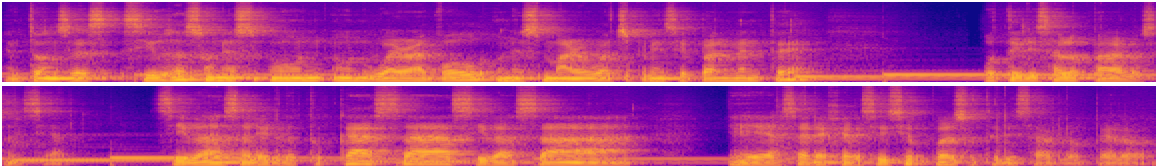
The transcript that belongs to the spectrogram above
Entonces, si usas un, wearable, un smartwatch principalmente, utilízalo para lo esencial. Si vas a salir de tu casa, si vas a eh, hacer ejercicio, puedes utilizarlo, pero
